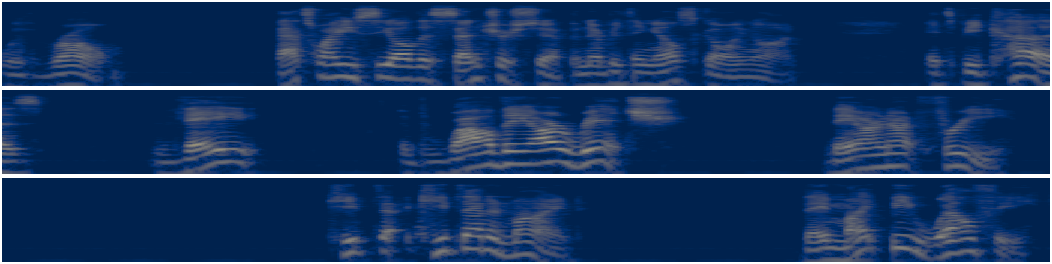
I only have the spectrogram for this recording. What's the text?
with Rome. That's why you see all this censorship and everything else going on. It's because they, while they are rich, they are not free. Keep that keep that in mind. They might be wealthy.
